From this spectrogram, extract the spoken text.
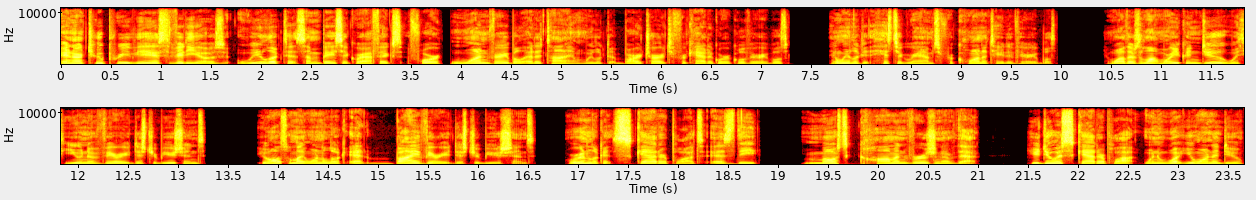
In our two previous videos, we looked at some basic graphics for one variable at a time. We looked at bar charts for categorical variables, and we looked at histograms for quantitative variables. While there's a lot more you can do with univariate distributions, you also might want to look at bivariate distributions. We're going to look at scatter plots as the most common version of that. You do a scatter plot when what you want to do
